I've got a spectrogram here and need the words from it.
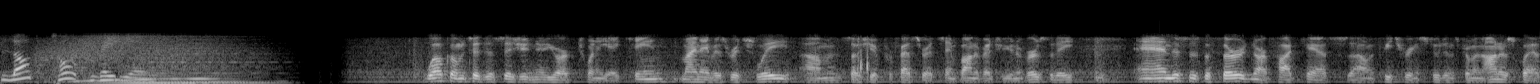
Blog Talk Radio. Welcome to Decision New York 2018. My name is Rich Lee. I'm an associate professor at St. Bonaventure University, and this is the third in our podcast um, featuring students from an honors class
